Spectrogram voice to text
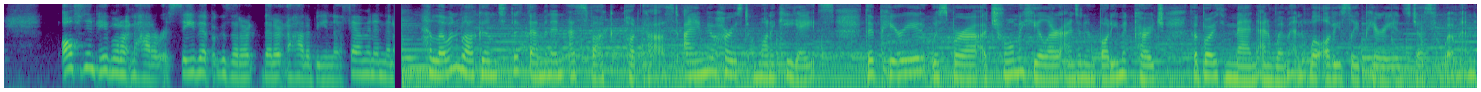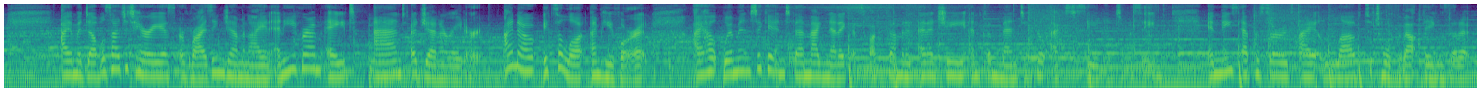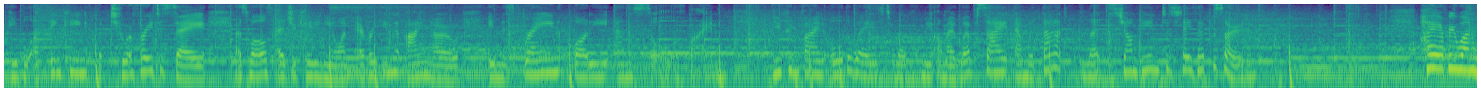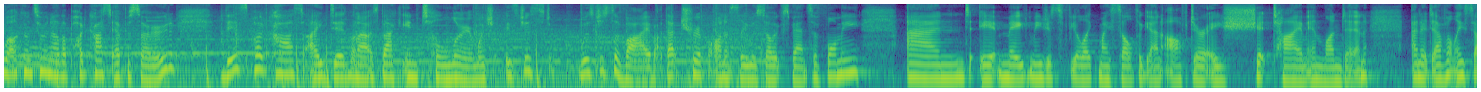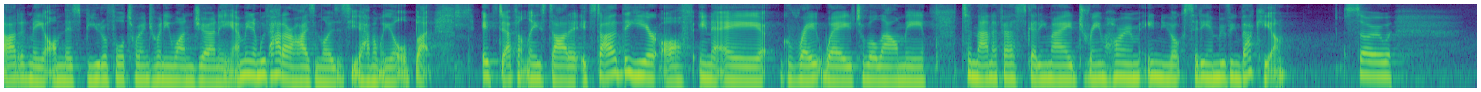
often people don't know how to receive it because they don't they don't know how to be in their feminine. They're Hello and welcome to the Feminine as Fuck podcast. I am your host, Monica Yates, the period whisperer, a trauma healer, and an embodiment coach for both men and women. Well, obviously, periods just for women. I am a double Sagittarius, a rising Gemini, an Enneagram 8, and a generator. I know it's a lot, I'm here for it. I help women to get into their magnetic as fuck feminine energy and for men to feel ecstasy and intimacy. In these episodes, I love to talk about things that people are thinking but too afraid to say, as well as educating you on everything that I know in this brain, body, and soul of mine. You can find all the ways to work with me on my website. And with that, let's jump into today's episode. Hi, everyone. Welcome to another podcast episode. This podcast I did when I was back in Tulum, which is just was just a vibe. That trip honestly was so expansive for me and it made me just feel like myself again after a shit time in London. And it definitely started me on this beautiful 2021 journey. I mean, we've had our highs and lows this year, haven't we all? But it's definitely started it started the year off in a great way to allow me to manifest getting my dream home in New York City and moving back here. So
